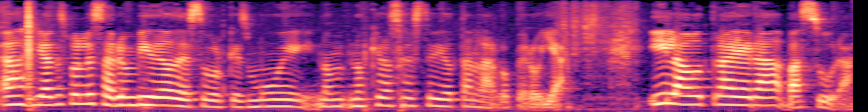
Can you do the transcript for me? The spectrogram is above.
Ah, ya después les haré un video de eso porque es muy... No, no quiero hacer este video tan largo, pero ya. Y la otra era basura.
